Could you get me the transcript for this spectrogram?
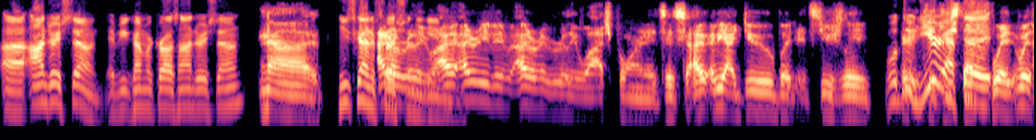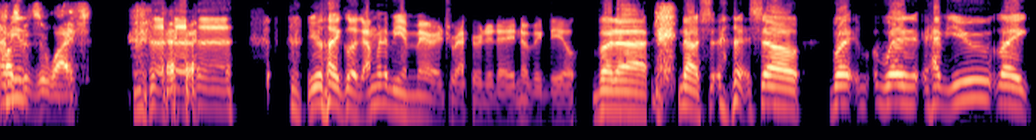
uh, Andre Stone. Have you come across Andre Stone? Nah, He's kind of I don't in the really. I. I don't even. I don't even really watch porn. It's. It's. I, I mean, I do, but it's usually well, dude, you're at the. with with I mean- husbands and wives. You're like, look, I'm gonna be a marriage wrecker today. No big deal. But uh, no. So, so but when have you like?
